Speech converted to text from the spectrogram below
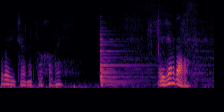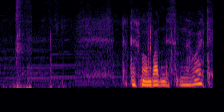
Broni czarnoprochowej. Idziemy dalej. Tu też mam ładny sygnałek.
